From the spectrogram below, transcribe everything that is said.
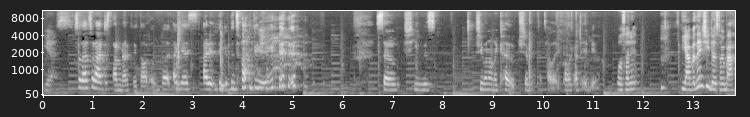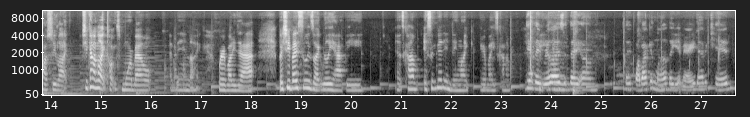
Yes. So that's what I just automatically thought of, but I guess I didn't think of the time period. so she was, she went on a coach. So that's how they probably got to India. Was that it? Yeah, but then she does talk about how she like she kind of like talks more about and then like where everybody's at, but she basically is like really happy, and it's kind of it's a good ending. Like everybody's kind of Yeah, they realize that they um they fall back in love. They get married. They have a kid.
